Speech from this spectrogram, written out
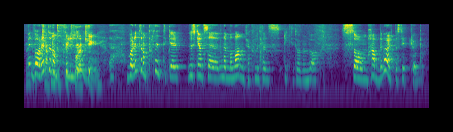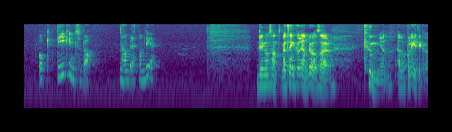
Men var det inte någon inte fit for a king. Var det inte någon politiker, nu ska jag inte säga, nämna namn för jag kommer inte ens riktigt ihåg vem det var, som hade varit på strippklubb och det gick ju inte så bra när han berättade om det. Det är nog sant. Men jag tänker ändå så här, kungen, eller politiker.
